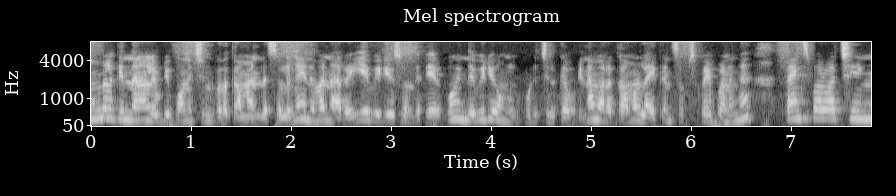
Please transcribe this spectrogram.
உங்களுக்கு இந்த நாள் எப்படி போணுச்சுன்றத கமெண்ட்ல சொல்லுங்கள் இந்த மாதிரி நிறைய வீடியோஸ் வந்துட்டே இருக்கும். இந்த வீடியோ உங்களுக்கு பிடிச்சிருக்கு அப்படின்னா மறக்காமல் லைக் அண்ட் சப்ஸ்கிரைப் பண்ணுங்கள் தேங்க்ஸ் ஃபார் வாட்சிங்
